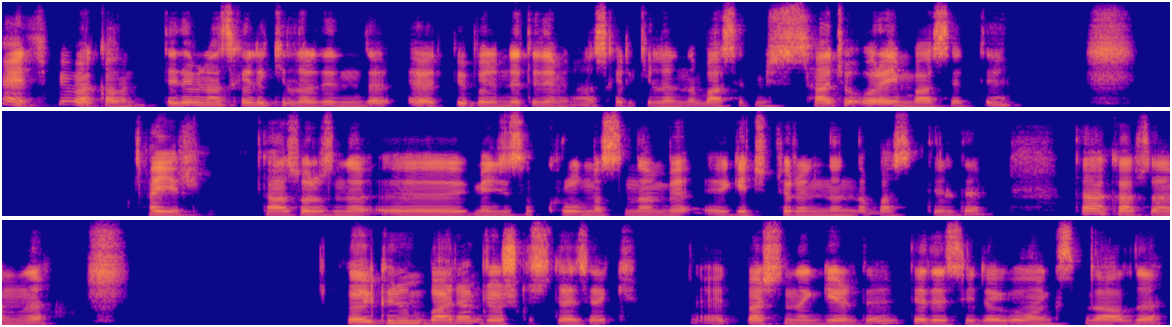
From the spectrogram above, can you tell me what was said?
Evet, bir bakalım. Dedemin askerlik yılları dediğinde, evet bir bölümde dedemin askerlik yıllarından bahsetmiş. Sadece orayı mı bahsetti? Hayır. Daha sonrasında e, meclisin kurulmasından ve e, geçit töreninden de bahsedildi. Daha kapsamlı öykünün bayram coşkusu desek. Evet, başına girdi. Dedesiyle olan kısmı da aldı.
